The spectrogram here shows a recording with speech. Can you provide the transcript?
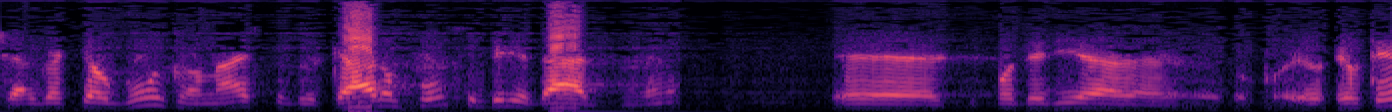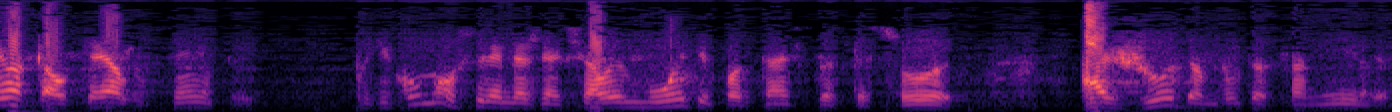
Tiago, é que alguns jornais publicaram possibilidades, né? É, poderia. Eu, eu, tenho a cautela sempre, porque como o auxílio emergencial é muito importante para as pessoas, ajuda muitas famílias,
